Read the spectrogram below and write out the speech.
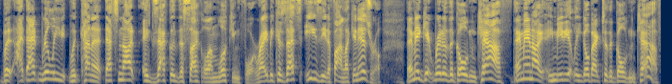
but I, that really would kind of. That's not exactly the cycle I'm looking for, right? Because that's easy to find. Like in Israel, they may get rid of the golden calf. They may not immediately go back to the golden calf,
